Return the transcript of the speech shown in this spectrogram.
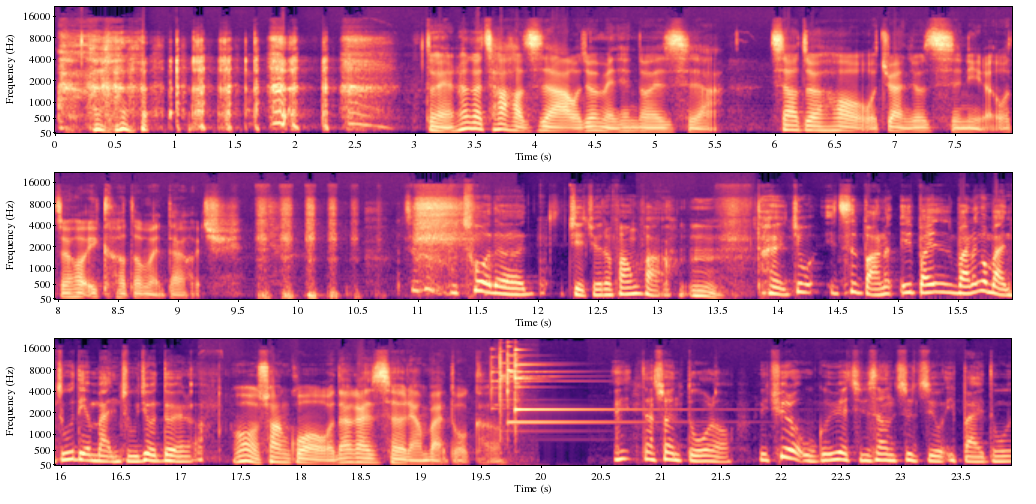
对，那个超好吃啊！我就每天都会吃啊，吃到最后我居然就吃腻了，我最后一颗都没带回去。这是不错的解决的方法。嗯，对，就一次把那一把把那个满足点满足就对了。我有算过，我大概是吃了两百多颗。哎，那算多了。你去了五个月，其实上就只有一百多，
